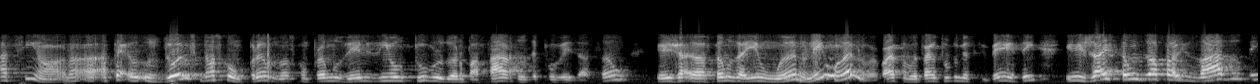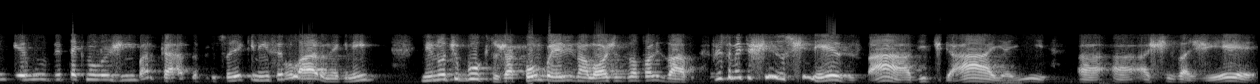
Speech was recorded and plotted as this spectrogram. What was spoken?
Assim, ó, até os drones que nós compramos, nós compramos eles em outubro do ano passado, de pulverização, eles já nós estamos aí um ano, nem um ano, agora vai outubro do mês que vem, assim, eles já estão desatualizados em termos de tecnologia embarcada. Isso aí é que nem celular, né? Que nem, nem notebook, tu já compra ele na loja desatualizado. Principalmente os chineses, tá? A DJI aí, a, a, a XAG,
